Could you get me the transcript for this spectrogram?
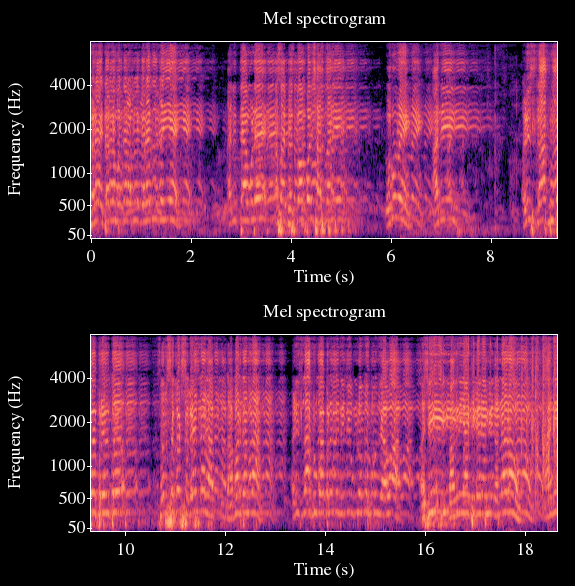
खरं आहे त्यांना मतदान आपल्याला करायचंच नाहीये. आणि त्यामुळे असा भेदभाव पण शासनाने करू नये. आणि अडीच लाख रुपयापर्यंत सरसकट सगळ्यांना लाभ- लाभार्थ्यांना अडीच लाख रुपयापर्यंत निधी उपलब्ध करून द्यावा अशी मागणी या ठिकाणी आम्ही करणार आहोत. आणि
